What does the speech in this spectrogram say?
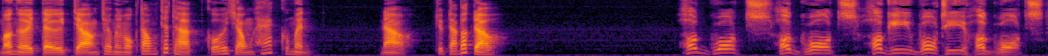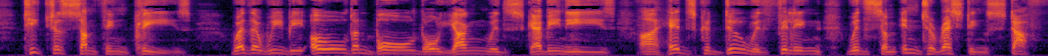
mọi người tự chọn cho mình một tông thích hợp của giọng hát của mình. Nào, chúng ta bắt đầu. Hogwarts, Hogwarts, Hoggy Warty Hogwarts, teach us something, please. Whether we be old and bald or young with scabby knees, our heads could do with filling with some interesting stuff.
